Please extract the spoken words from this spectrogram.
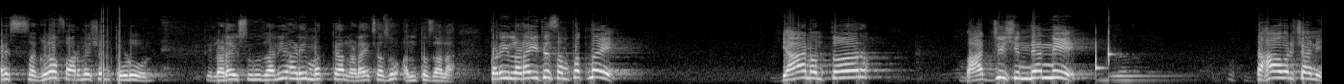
आणि सगळं फॉर्मेशन तोडून ती लढाई सुरू झाली आणि मग त्या लढाईचा जो अंत झाला. पण ही लढाई इथे संपत नाही. यानंतर माजी शिंद्यांनी दहा वर्षांनी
